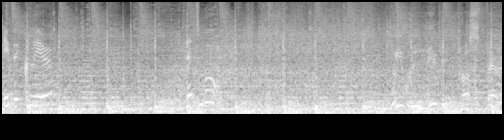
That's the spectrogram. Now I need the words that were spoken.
Is it clear? Let's move. We will live in prosperity.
